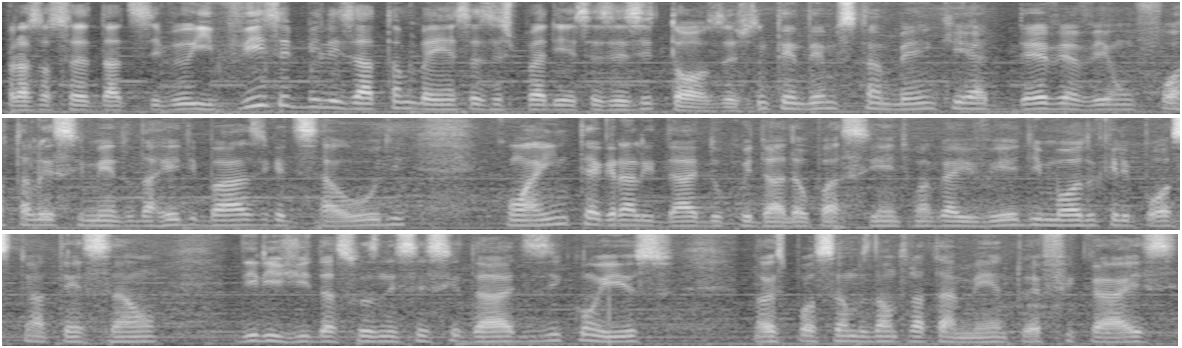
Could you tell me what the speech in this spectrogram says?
para a sociedade civil e visibilizar também essas experiências exitosas. Entendemos também que é, deve haver um fortalecimento da rede básica de saúde com a integralidade do cuidado ao paciente com HIV, de modo que ele possa ter uma atenção dirigida às suas necessidades e com isso nós possamos dar um tratamento eficaz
